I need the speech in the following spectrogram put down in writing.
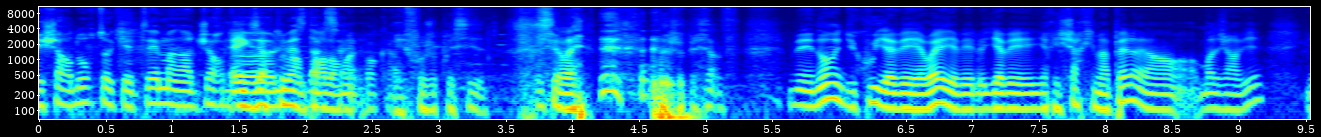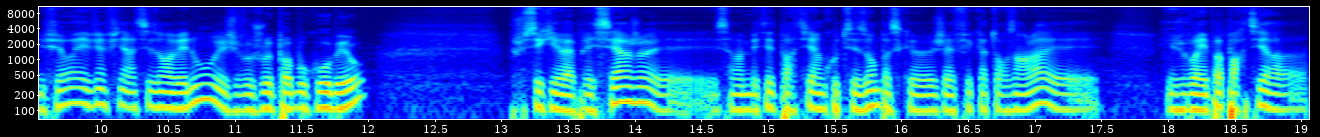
Richard Dourte qui était manager de Exactement, pardon, hein. Il faut que je précise. C'est vrai. Mais non, et du coup, il y avait, ouais, il y avait, il y avait Richard qui m'appelle en mois de janvier. Il me fait Ouais, viens finir la saison avec nous et je veux jouer pas beaucoup au BO. Je sais qu'il avait appelé Serge et ça m'embêtait de partir un coup de saison parce que j'avais fait 14 ans là et, je voyais pas partir. Euh,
